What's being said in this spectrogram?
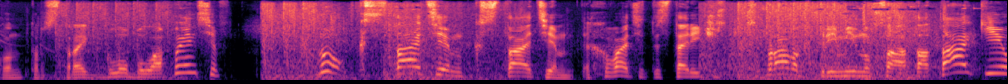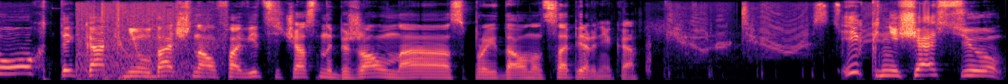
Counter-Strike Global Offensive. Ну, кстати, кстати, хватит исторических справок. Три минуса от атаки. Ох ты, как неудачно алфавит сейчас набежал на спрейдаун от соперника. И, к несчастью,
